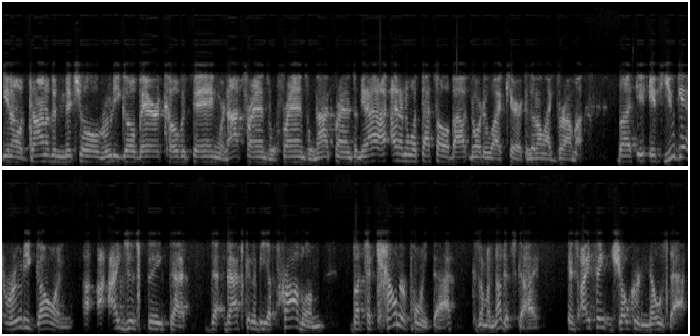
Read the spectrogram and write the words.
you know, Donovan Mitchell, Rudy Gobert, COVID thing. We're not friends. We're friends. We're not friends. I mean, I, I don't know what that's all about, nor do I care because I don't like drama. But if you get Rudy going, I, I just think that, that that's going to be a problem. But to counterpoint that, because I'm a Nuggets guy, is I think Joker knows that.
